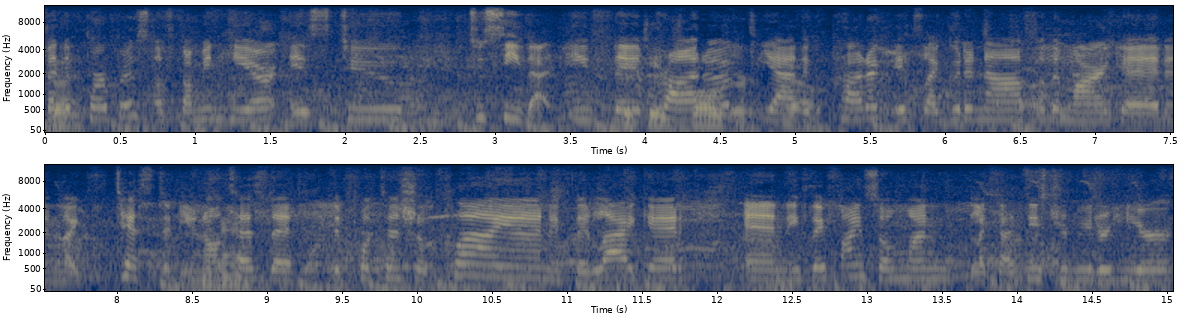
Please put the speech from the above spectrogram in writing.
but the purpose of coming here is to to see that if the the product, yeah, yeah. the product is like good enough for the market and like test it. You know, Mhm. test the the potential client if they like it, and if they find someone like a distributor here.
